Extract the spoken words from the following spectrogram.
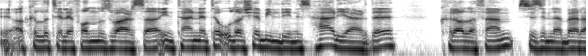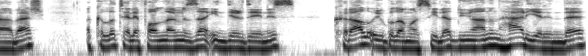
E, akıllı telefonunuz varsa internete ulaşabildiğiniz her yerde Kral FM sizinle beraber akıllı telefonlarınıza indirdiğiniz Kral uygulamasıyla dünyanın her yerinde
